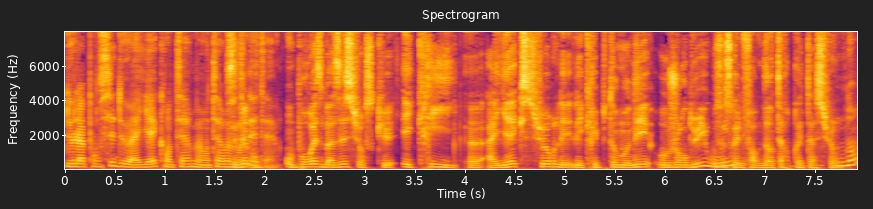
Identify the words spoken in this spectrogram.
de la pensée de Hayek en termes en termes monétaires. On, on, pourrait se baser sur ce que écrit euh, Hayek sur les, les crypto-monnaies aujourd'hui, ou oui. ce serait une forme d'interprétation? Non,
